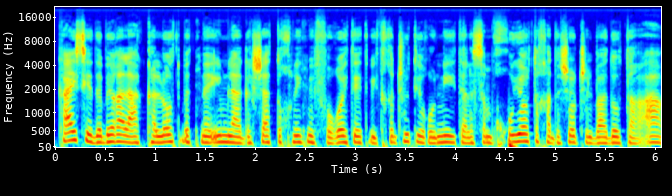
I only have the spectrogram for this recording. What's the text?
קייס ידבר על ההקלות בתנאים להגשת תוכנית מפורטת והתחדשות עירונית, על הסמכויות החדשות של ועדות ערר,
